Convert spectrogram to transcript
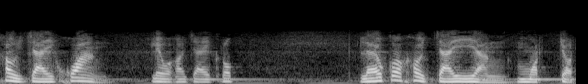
เข้าใจกว้าง เรียกว่าเข้าใจครบ แล้วก็เข้าใจอย่างหมดจด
